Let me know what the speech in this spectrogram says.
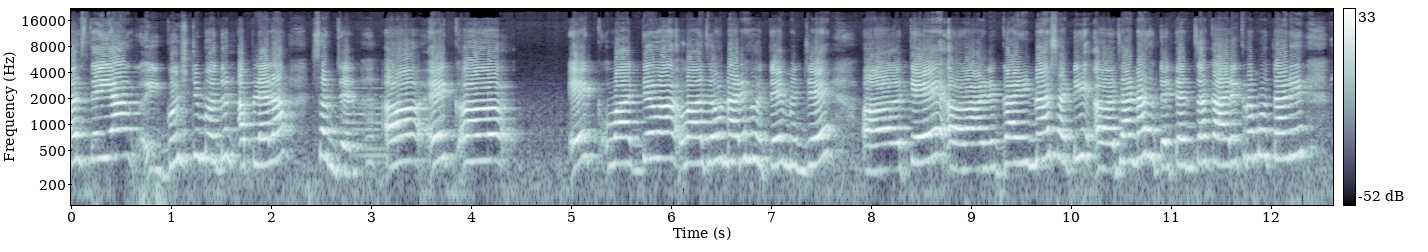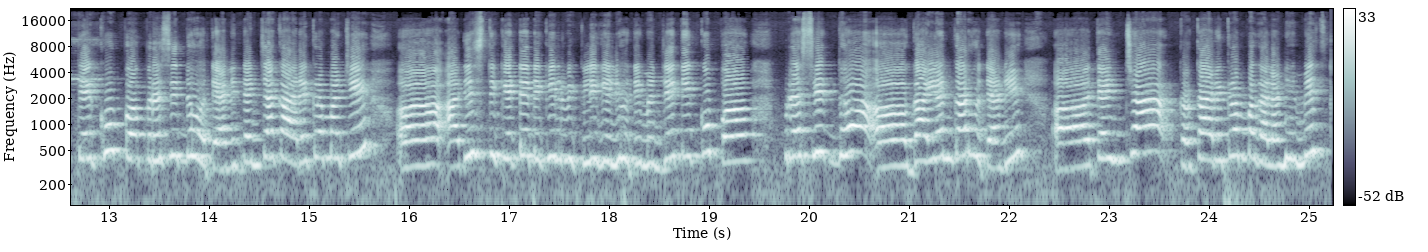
असते. या गोष्टीमधून आपल्याला समजेल. एक आ, एक वाद्य वा- वाजवणारे होते. म्हणजे ते गायनासाठी जाणार होते. त्यांचा कार्यक्रम होता आणि ते खूप प्रसिद्ध होते. आणि त्यांच्या कार्यक्रमाची आधीच तिकिटे देखील विकली गेली होती. म्हणजे ते खूप प्रसिद्ध गायनकार होते. आणि त्यांच्या कार्यक्रम बघायला नेहमीच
